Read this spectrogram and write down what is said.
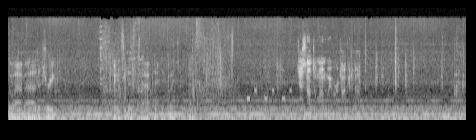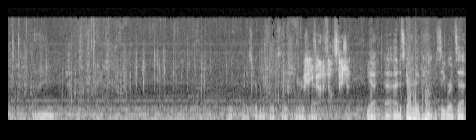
Not the lab, uh, the tree. I guess it is the lab technically. But Just not the one we were talking about. I'm... Oh, I discovered a field station. Where is Hey, it you at? found a field station. Yeah, uh, I discovered it, but I don't see where it's at.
